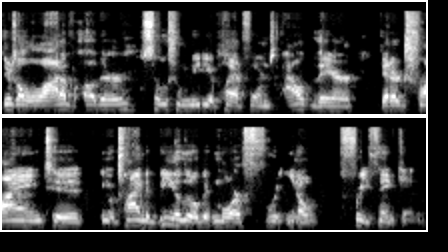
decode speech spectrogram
there's a lot of other social media platforms out there that are trying to, you know, trying to be a little bit more free, you know, free thinking.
